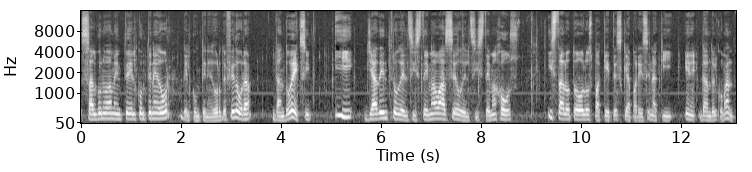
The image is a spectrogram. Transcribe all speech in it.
salgo nuevamente del contenedor, del contenedor de Fedora, dando exit y ya dentro del sistema base o del sistema host instalo todos los paquetes que aparecen aquí dando el comando.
